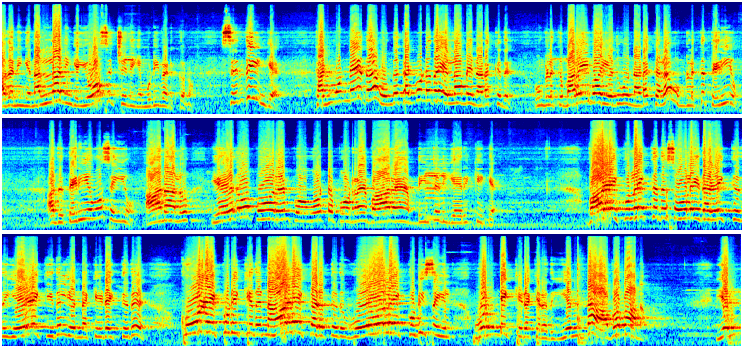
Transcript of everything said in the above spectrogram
அதை நீங்க நல்லா நீங்க யோசிச்சு நீங்க முடிவெடுக்கணும். சிந்திங்க. கண்முன்னே தான் உங்க கண்முன்னே தான் எல்லாமே நடக்குது. உங்களுக்கு மறைவா எதுவும் நடக்கல உங்களுக்கு தெரியும். அது தெரியவும் செய்யும். ஆனாலும் ஏதோ போறேன் போ ஓட்ட போடுறேன் வாரேன் அப்படின்ட்டு நீங்க இருக்கீங்க. வாழை குலைக்குது சோலை தழைக்குது ஏழைக்கு இதில் என்ன கிடைக்குது? கூழை குடிக்குது நாளை கடத்தது ஓலை குடிசையில் ஒண்டி கிடக்கிறது. என்ன அவமானம்? என்ன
